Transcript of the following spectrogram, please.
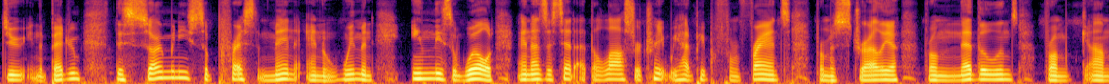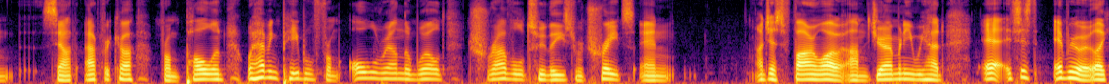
do in the bedroom. There's so many suppressed men and women in this world. And as I said at the last retreat, we had people from France, from Australia, from Netherlands, from um, South Africa, from Poland. We're having people from all around the world travel to these retreats and are just far away. Um, Germany, we had it's just everywhere. Like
